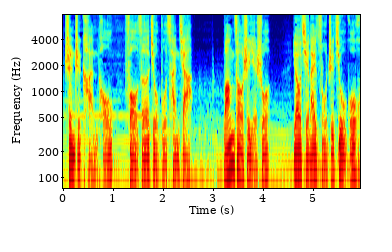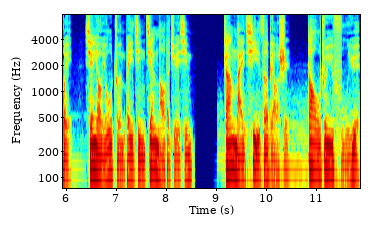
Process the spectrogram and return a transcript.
甚至砍头，否则就不参加。王造时也说，要起来组织救国会，先要有准备进监牢的决心。张乃器则表示。刀锥斧钺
